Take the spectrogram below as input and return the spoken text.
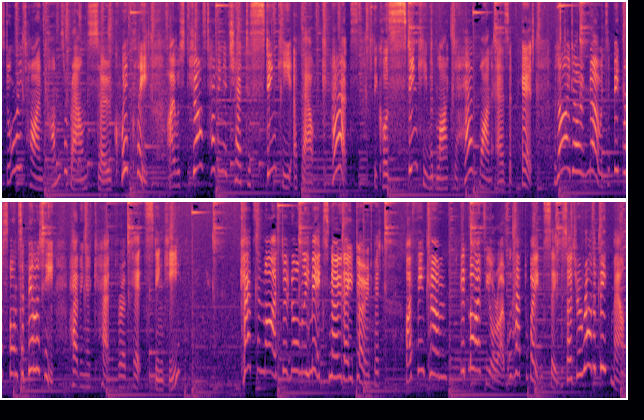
story time comes around so quickly. I was just having a chat to Stinky about cats because Stinky would like to have one as a pet. But I don't know, it's a big responsibility having a cat for a pet, Stinky. Cats and mice don't normally mix. No, they don't, but I think um, it might be alright. We'll have to wait and see. Besides, you're a rather big mouse,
